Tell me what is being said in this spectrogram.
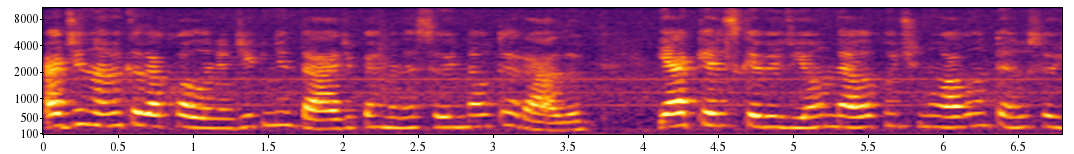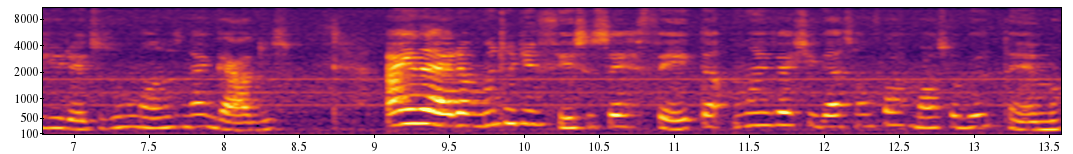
a dinâmica da colônia Dignidade permaneceu inalterada e aqueles que viviam nela continuavam tendo seus direitos humanos negados. Ainda era muito difícil ser feita uma investigação formal sobre o tema,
